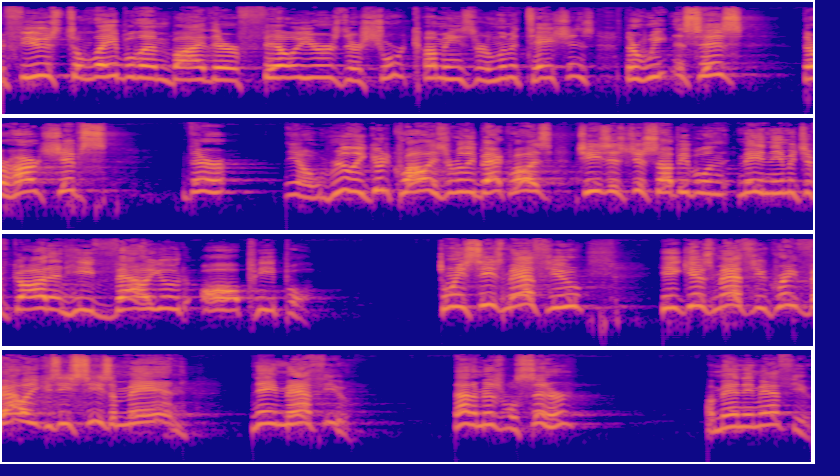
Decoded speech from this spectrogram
refused to label them by their failures, their shortcomings, their limitations, their weaknesses, their hardships, their you know, really good qualities or really bad qualities. Jesus just saw people made in the image of God and he valued all people. So when he sees Matthew, he gives Matthew great value because he sees a man named Matthew, not a miserable sinner, a man named Matthew.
